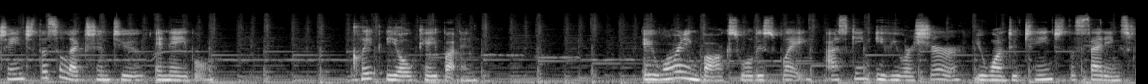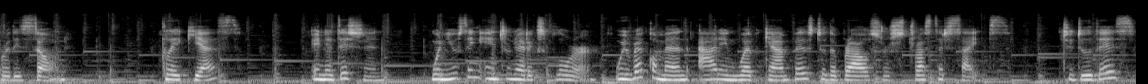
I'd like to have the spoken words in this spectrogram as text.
Change the selection to Enable. Click the OK button. A warning box will display asking if you are sure you want to change the settings for this zone. Click Yes. In addition, when using Internet Explorer, we recommend adding Web Campus to the browser's trusted sites. To do this,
